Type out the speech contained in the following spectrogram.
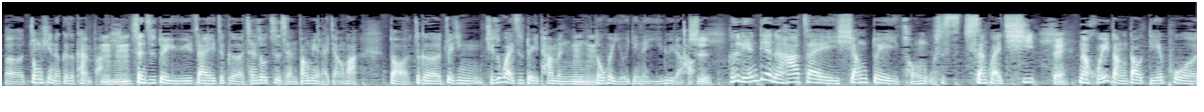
呃中性的各个看法，嗯哼甚至对于在这个成熟制程方面来讲的话，到这个最近其实外资对他嗯们哼都会有一点点疑虑的哈。是，可是联电呢，它在相对从五十三块七，对，那回档到跌破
